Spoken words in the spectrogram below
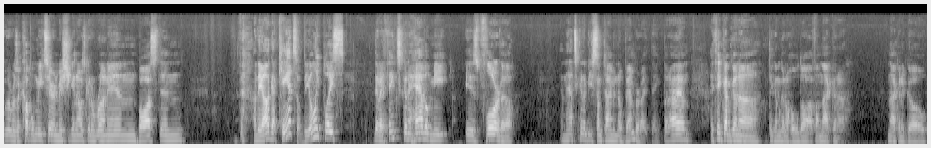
there was a couple meets here in Michigan. I was going to run in Boston they all got canceled. The only place that I think's going to have a meet is Florida, and that's going to be sometime in November, I think. But I am, I think I'm gonna, I think I'm gonna hold off. I'm not gonna, not gonna go.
